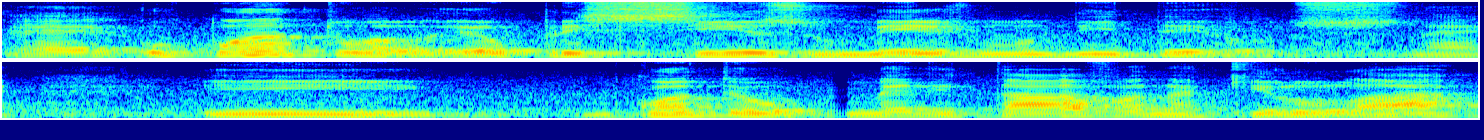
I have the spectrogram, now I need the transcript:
é, o quanto eu preciso mesmo de Deus, né? E enquanto eu meditava naquilo lá,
